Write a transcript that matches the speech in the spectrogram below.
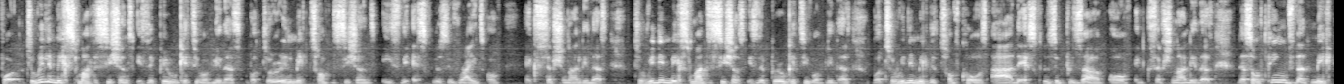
for to really make smart decisions is the prerogative of leaders, but to really make tough decisions is the exclusive right of exceptional leaders. To really make smart decisions is the prerogative of leaders, but to really make the tough calls are the exclusive preserve of exceptional leaders. There are some things that make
